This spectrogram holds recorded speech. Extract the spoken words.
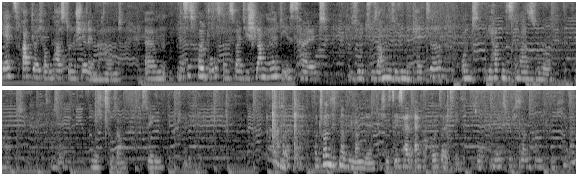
jetzt fragt ihr euch, warum hast du eine Schere in der Hand? Ähm, das ist voll doof und zwar die Schlange, die ist halt so zusammen, so wie eine Kette. Und wir hatten das immer so gehabt. Also nicht zusammen. Deswegen die. Ah, Und schon sieht man, wie lang die eigentlich ist. Die ist halt einfach größer als ich. So, und jetzt würde ich sagen, fange ich von hier an.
